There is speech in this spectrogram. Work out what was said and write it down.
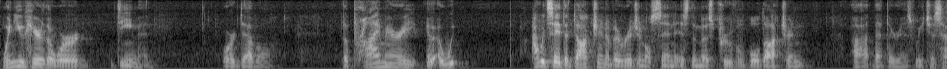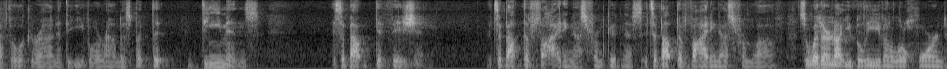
when you hear the word demon or devil, the primary, uh, I would say the doctrine of original sin is the most provable doctrine uh, that there is. We just have to look around at the evil around us. But the demons is about division. It's about dividing us from goodness. It's about dividing us from love. So whether or not you believe in a little horned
